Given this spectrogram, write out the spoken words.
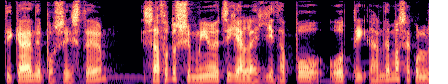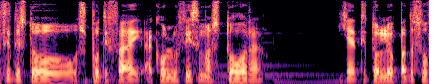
Τι κάνετε, πώς είστε; Σε αυτό το σημείο, έτσι για αλλαγή, θα πω ότι αν δεν μας ακολουθείτε στο Spotify, ακολουθήστε μας τώρα. Γιατί το λέω πάντα στο,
